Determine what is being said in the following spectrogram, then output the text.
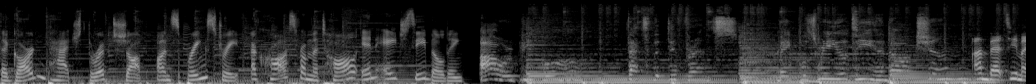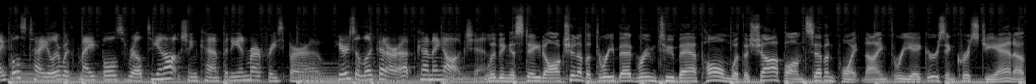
The Garden Patch Thrift Shop on Spring Street, across from the tall NHC building. Our people, that's the difference. Maples Realty and Auction. I'm Betsy Maples Taylor with Maples Realty and Auction Company in Murfreesboro. Here's a look at our upcoming auction. Living estate auction of a three bedroom, two bath home with a shop on 7.93 acres in Christiana.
